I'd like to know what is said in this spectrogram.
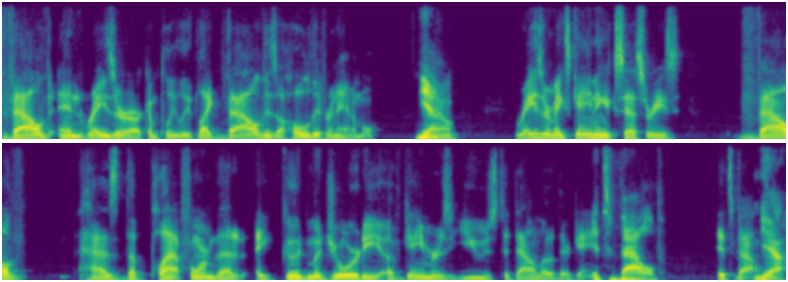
Valve and Razer are completely like Valve is a whole different animal. yeah. You know? Razer makes gaming accessories. Valve has the platform that a good majority of gamers use to download their games. It's Valve. it's Valve. Yeah.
